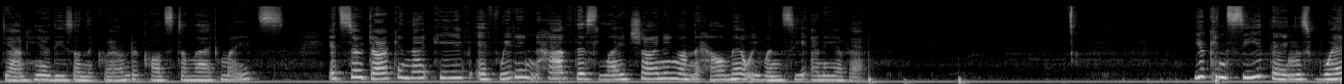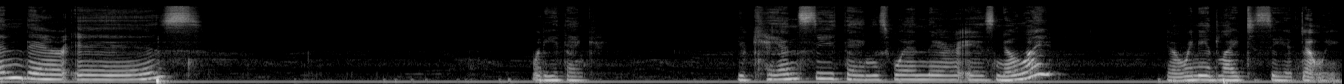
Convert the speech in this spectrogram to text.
Down here, these on the ground are called stalagmites. It's so dark in that cave, if we didn't have this light shining on the helmet, we wouldn't see any of it. You can see things when there is, what do you think? You can see things when there is no light? No, we need light to see it, don't we?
